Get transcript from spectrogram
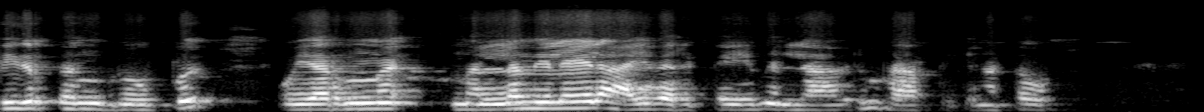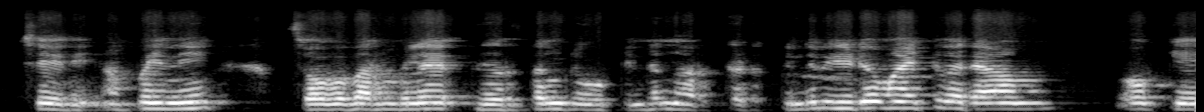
തീർത്ഥം ഗ്രൂപ്പ് ഉയർന്ന് നല്ല നിലയിലായി വരട്ടെ എന്ന് എല്ലാവരും പ്രാർത്ഥിക്കണം കേട്ടോ. ശരി അപ്പൊ ഇനി ശോഭപറമ്പിലെ തീർത്ഥം ഗ്രൂപ്പിന്റെ നറുക്കെടുപ്പിന്റെ വീഡിയോ ആയിട്ട് വരാം. ഓക്കേ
